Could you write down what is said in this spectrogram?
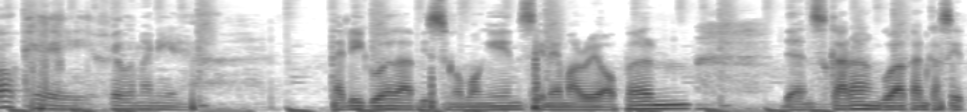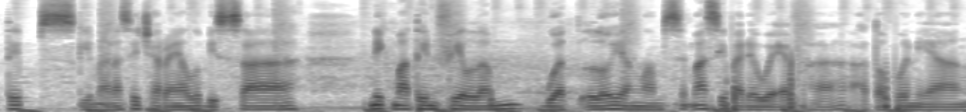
Oke, okay, Filmania. Tadi gue habis ngomongin Cinema Reopen dan sekarang gue akan kasih tips gimana sih caranya lo bisa nikmatin film buat lo yang masih pada WFH ataupun yang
